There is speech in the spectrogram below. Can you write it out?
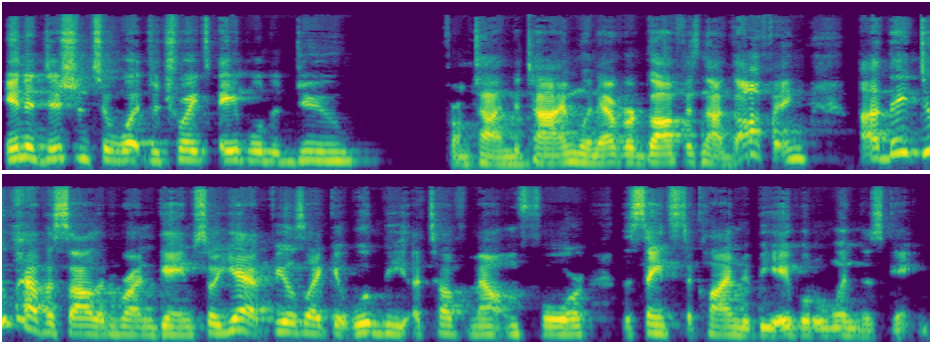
in addition to what Detroit's able to do from time to time, whenever Goff is not golfing, uh, they do have a solid run game. So yeah, it feels like it would be a tough mountain for the Saints to climb to be able to win this game.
